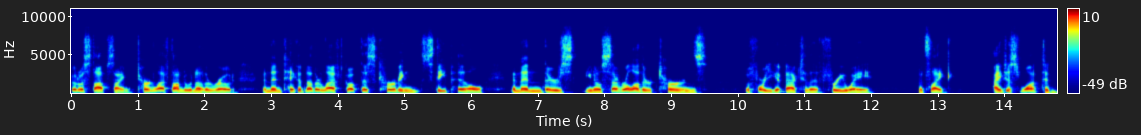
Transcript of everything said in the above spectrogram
go to a stop sign turn left onto another road and then take another left, go up this curving steep hill, and then there's, you know, several other turns before you get back to the freeway. It's like I just want to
